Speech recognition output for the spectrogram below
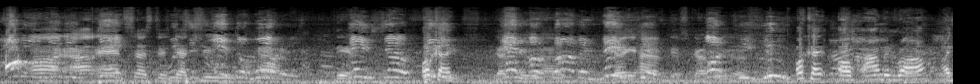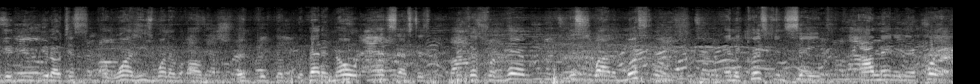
any Our- living our thing which that is in the waters, they shall be Okay. That an you, uh, abomination unto you. Okay, um, Amin Ra, I give you, you know, just uh, one. He's one of um, the, the, the better known ancestors because from him, this is why the Muslims and the Christians say Amen in their prayers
